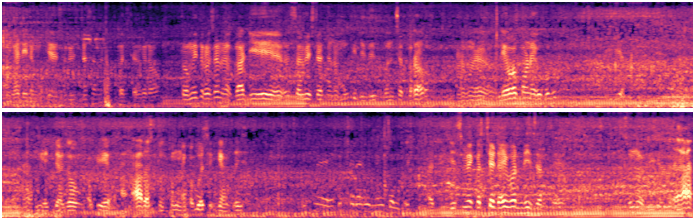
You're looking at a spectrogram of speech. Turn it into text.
આ ગાડીને મૂકી આવ્યા સર્વિસ સ્ટેશન પંચર કરાવો. તો મિત્રો છે ને, ગાડી સર્વિસ સ્ટેશને મૂકી દીધી, પંચર કરાવો. એમને લેવા પણ એવું ખબર? આપણે ત્યાં જાઉં બાકી આ રસ્તો તમને ખબર છે ક્યાં જઈશ નહીં ચલતે जिसमें कच्चे ड्राइवर नहीं चलते सुनो जी आ-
